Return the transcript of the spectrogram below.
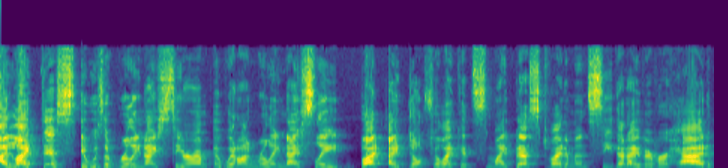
I like this. It was a really nice serum. It went on really nicely, but I don't feel like it's my best vitamin C that I've ever had.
